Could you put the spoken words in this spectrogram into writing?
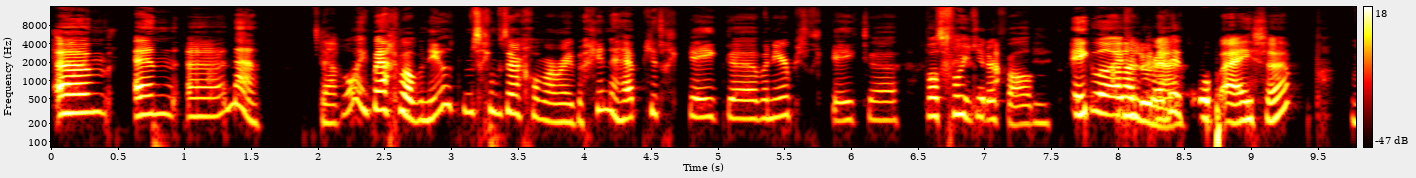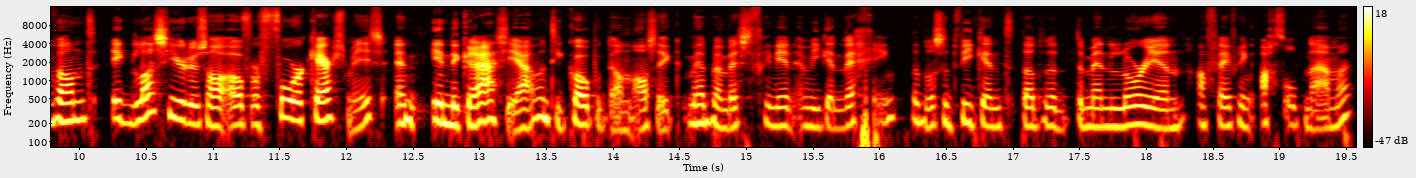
Ehm, en eh, nou, daarom, ik ben eigenlijk wel benieuwd. Misschien moet daar gewoon maar mee beginnen. Heb je het gekeken? Wanneer heb je het gekeken? Wat vond je ervan? Ik wil even credit opeisen. Want ik las hier dus al over voor kerstmis. En in de Gracia, want die koop ik dan als ik met mijn beste vriendin een weekend wegging. Dat was het weekend dat we de Mandalorian aflevering 8 opnamen.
